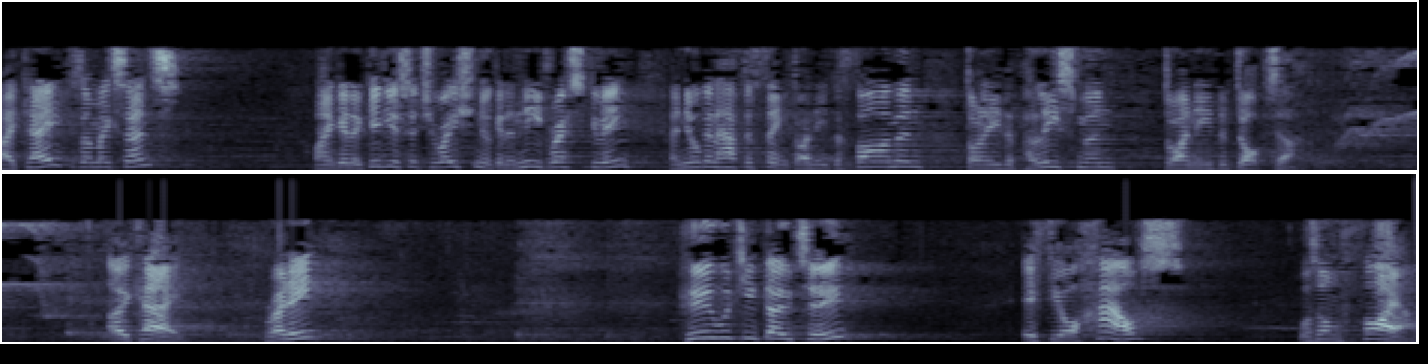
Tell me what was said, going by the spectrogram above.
Okay? Does that make sense? I'm going to give you a situation, you're going to need rescuing, and you're going to have to think do I need the fireman? Do I need the policeman? Do I need the doctor? Okay. Ready? Who would you go to if your house was on fire?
